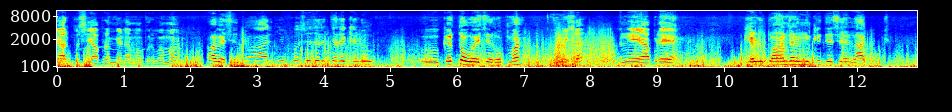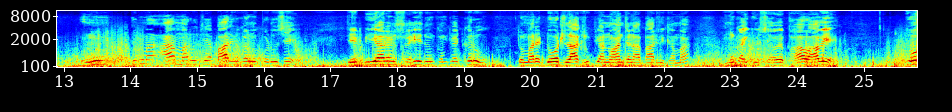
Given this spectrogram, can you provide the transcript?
ત્યાર પછી આપણા મેળામાં ભરવામાં આવે છે. તો આ રીતની પ્રોસેસર અત્યારે ખેડૂત કરતો હોય છે રોપમાં હંમેશા. અને આપણે ખેડૂતો આંધણ મૂકી દેશે લાખ હું ટૂંકમાં આ મારું જે બાર વીઘાનું પડું છે, તે બિયારણ સહિત હું કમ્પ્લીટ કરું, તો મારે દોઢ લાખ રૂપિયાનું આંધણ આ બાર વીઘામાં મુકાઈ ગયું છે. હવે ભાવ આવે તો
